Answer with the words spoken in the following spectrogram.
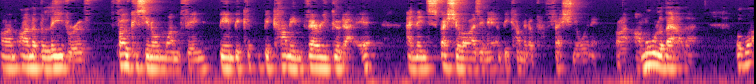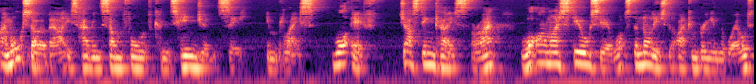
I'm, I'm a believer of focusing on one thing, being becoming very good at it, and then specializing it and becoming a professional in it. Right? I'm all about that. But what I'm also about is having some form of contingency in place. What if? Just in case, all right? What are my skills here? What's the knowledge that I can bring in the world,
